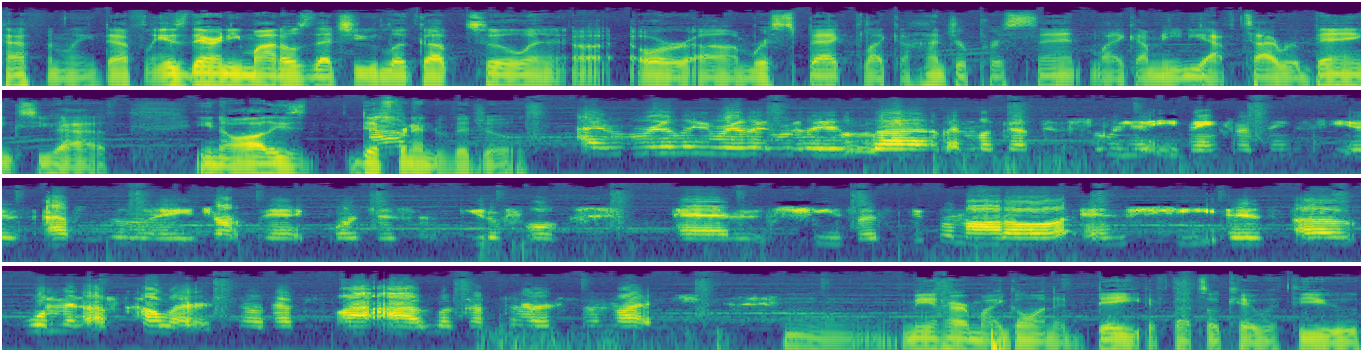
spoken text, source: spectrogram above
Definitely, definitely. Is there any models that you look up to and uh, or um, respect like a hundred percent? Like, I mean, you have Tyra Banks, you have, you know, all these different individuals. I love and look up to Selita Ebanks. I think she is absolutely drop dead gorgeous and beautiful. And she's a supermodel and she is a woman of color. So that's why I look up to her so much. Hmm. Me and her might go on a date if that's okay with you.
